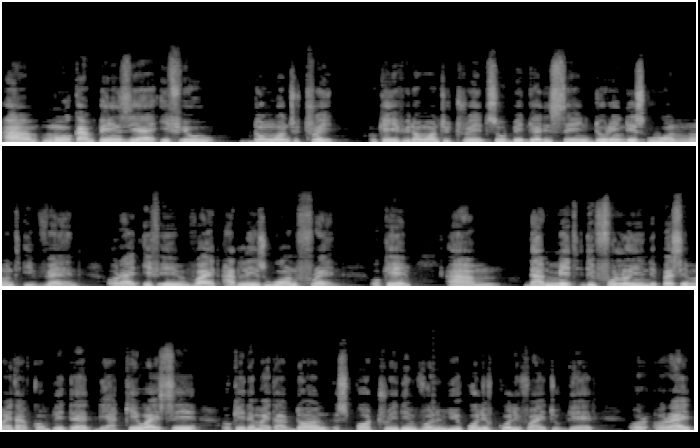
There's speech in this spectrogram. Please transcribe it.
um, more campaigns here if you don't want to trade okay? If you don't want to trade so bitget is saying during this one month event all right if you invite at least one friend okay um that meet the following the person might have completed their kyc okay they might have done spot trading volume you equally qualify to get or all right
